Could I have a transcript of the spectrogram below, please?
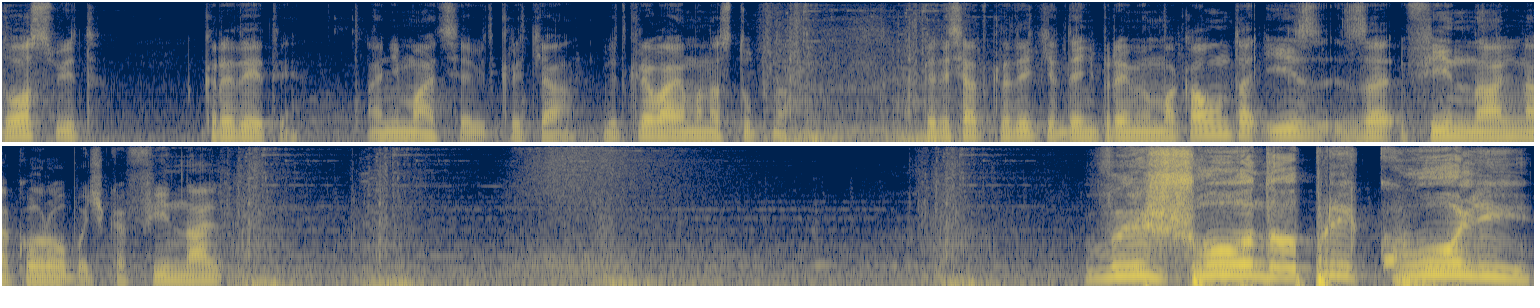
Досвід, кредити, анімація відкриття. Відкриваємо наступну. 50 кредитів, день преміум аккаунта і за фінальна коробочка. Фіналь. Ви що на приколі?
